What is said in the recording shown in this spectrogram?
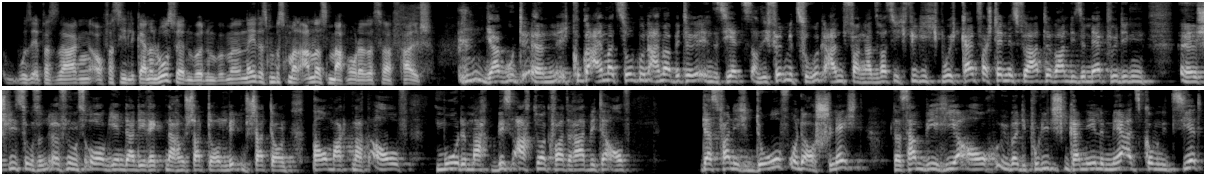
wo Sie etwas sagen, auch was Sie gerne loswerden würden? Nee, das muss man anders machen oder das war falsch. Ja gut, ähm, ich gucke einmal zurück und einmal bitte ins Jetzt. Also ich würde mit zurück anfangen. Also was ich wirklich, wo ich kein Verständnis für hatte, waren diese merkwürdigen äh, Schließungs- und Öffnungsorgien da direkt nach dem Shutdown, mit dem Shutdown. Baumarkt macht auf, Mode macht bis 800 Quadratmeter auf. Das fand ich doof und auch schlecht. Das haben wir hier auch über die politischen Kanäle mehr als kommuniziert.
